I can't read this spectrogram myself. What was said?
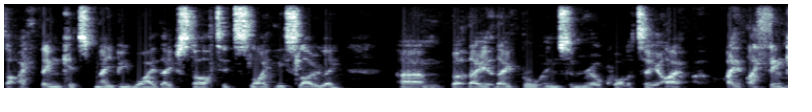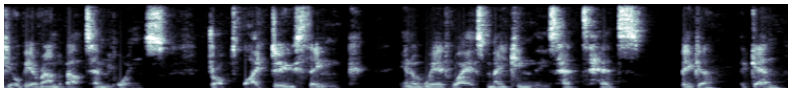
that I think it's maybe why they've started slightly slowly. Um, but they they've brought in some real quality. I, I I think it'll be around about ten points dropped, but I do think in a weird way it's making these head to heads bigger again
